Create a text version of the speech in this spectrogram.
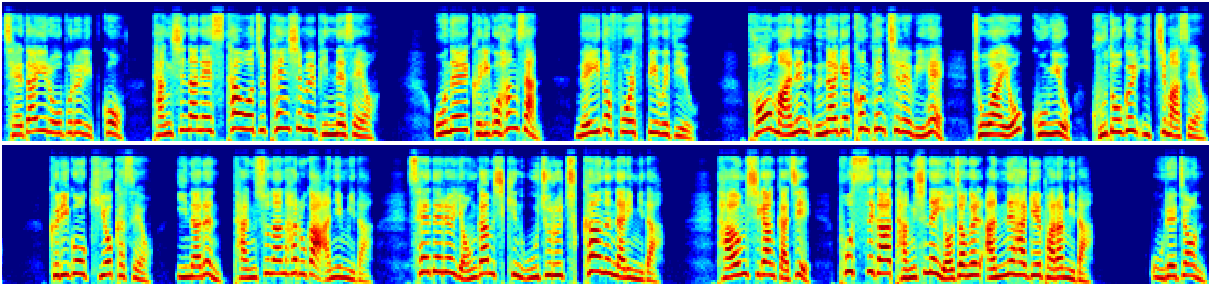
제다이 로브를 입고 당신 안의 스타워즈 팬심을 빛내세요. 오늘 그리고 항상 May the Fourth be with you. 더 많은 은하계 컨텐츠를 위해 좋아요, 공유, 구독을 잊지 마세요. 그리고 기억하세요. 이날은 단순한 하루가 아닙니다. 세대를 영감시킨 우주를 축하하는 날입니다. 다음 시간까지 포스가 당신의 여정을 안내하길 바랍니다. 오래전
